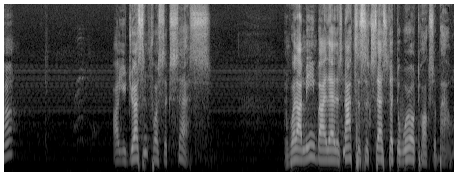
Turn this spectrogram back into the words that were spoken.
Huh? Are you dressing for success? And what I mean by that is not the success that the world talks about.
